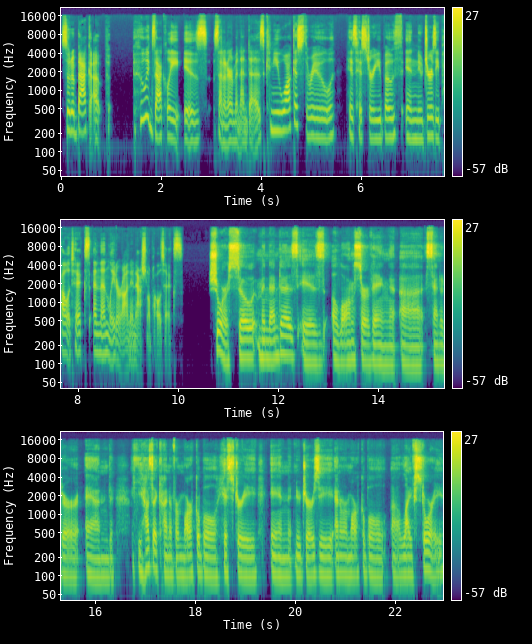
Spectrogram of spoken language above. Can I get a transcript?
So, to back up, who exactly is Senator Menendez? Can you walk us through his history both in New Jersey politics and then later on in national politics? Sure. So Menendez is a long serving uh, senator, and he has a kind of remarkable history in New Jersey and a remarkable uh, life story.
